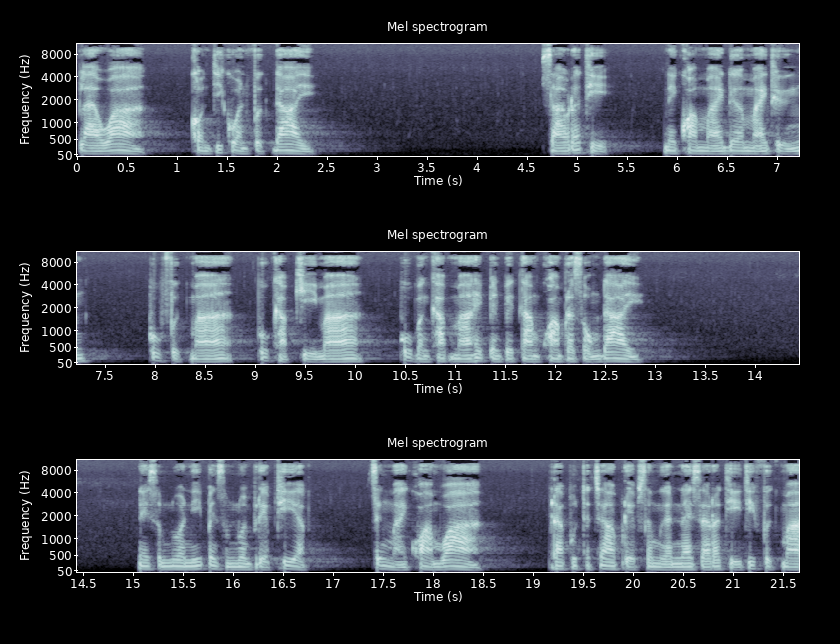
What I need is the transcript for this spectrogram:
แปลว่า คนที่ควรฝึกได้ สารถิ ในความหมายเดิมหมายถึง ผู้ฝึกม้า ผู้ขับขี่ม้า ผู้บังคับม้าให้เป็นไปตามความประสงค์ได้ ในสำนวนนี้เป็นสำนวนเปรียบเทียบ ซึ่งหมายความว่า พระพุทธเจ้าเปรียบเสมือนในสารถีที่ฝึกม้า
